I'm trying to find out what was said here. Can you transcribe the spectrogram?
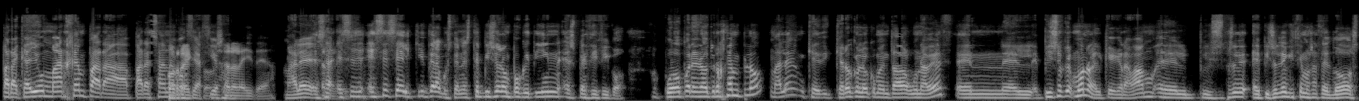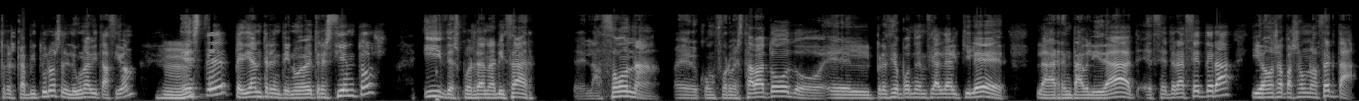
para que haya un margen para, para esa negociación. Esa era la idea. ¿Vale? ese, es el kit de la cuestión. Este episodio era un poquitín específico. Puedo poner otro ejemplo, ¿vale? Que creo que lo he comentado alguna vez. En el piso que, bueno, el que grabamos, el episodio que hicimos hace dos, tres capítulos, el de una habitación. Este pedían 39,300 y después de analizar la zona, eh, conforme estaba todo, el precio potencial de alquiler, la rentabilidad, etcétera, etcétera, íbamos a pasar una oferta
